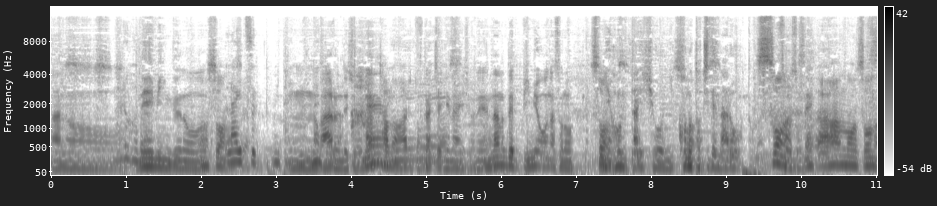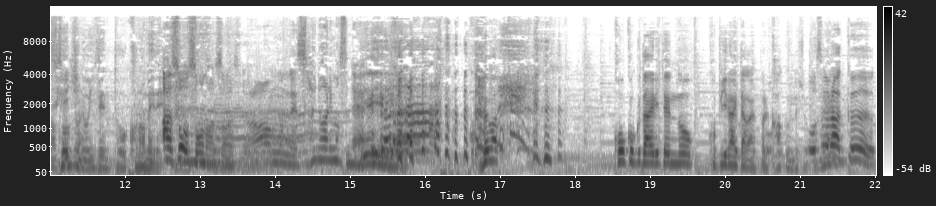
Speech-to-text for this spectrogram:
あのネーミングうのんそうなライツみたいなうんのがあるんでしょうねあ多分あると思います。使っちゃいけないでしょうね。なので微妙なその日本代表にこの土地でなろうとか。そうなんです。よね。ああもうそうなんです。世紀のイベントをこの目で。あそうそうなんですそうなんです。ああもうね才能ありますいやねいやいや。これは広告代理店のコピーライターがやっぱり書くんでしょうかね。おそらく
